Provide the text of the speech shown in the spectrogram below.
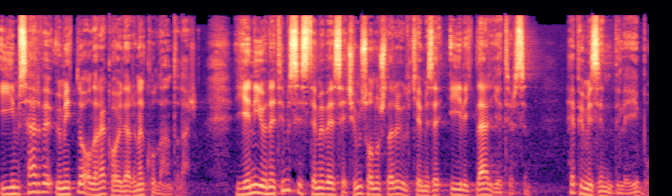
iyimser ve ümitli olarak oylarını kullandılar. Yeni yönetim sistemi ve seçim sonuçları ülkemize iyilikler getirsin. Hepimizin dileği bu.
